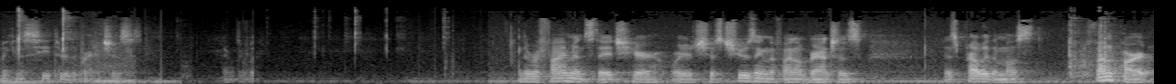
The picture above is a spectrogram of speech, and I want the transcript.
We can see through the branches. The refinement stage here, where you're just choosing the final branches, is probably the most fun part.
